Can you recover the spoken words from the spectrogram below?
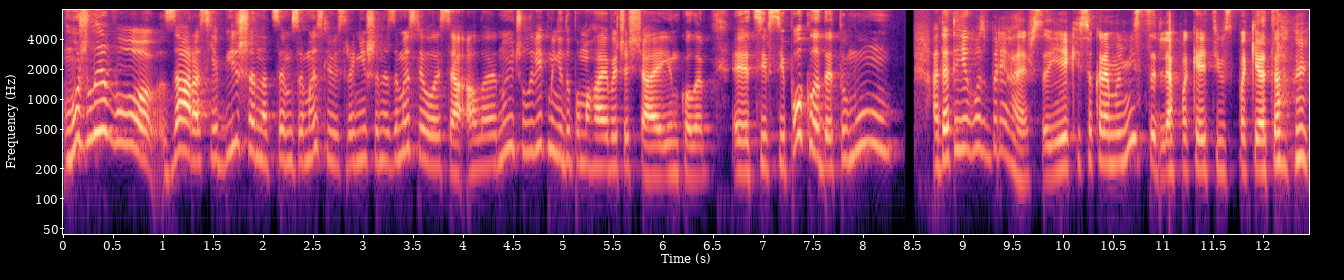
Можливо, зараз я більше над цим замислююсь, раніше не замислювалася, але ну і чоловік мені допомагає, вичищає інколи е, ці всі поклади. Тому А де ти його зберігаєшся? Є якесь окреме місце для пакетів з пакетами?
